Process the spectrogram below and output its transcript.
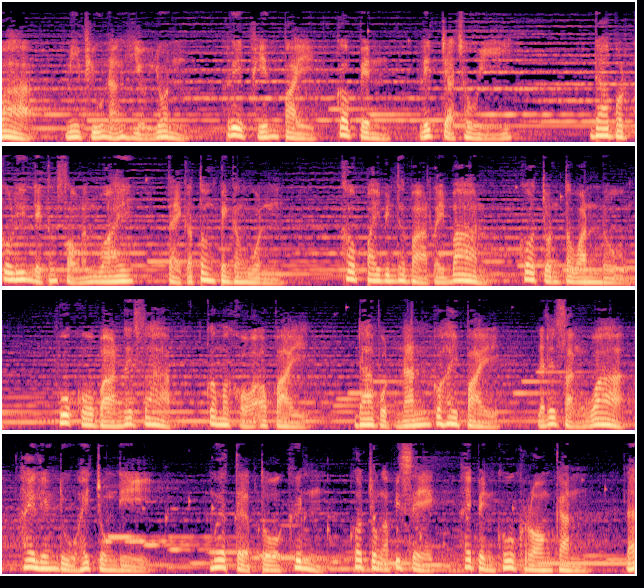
ว่า มีผิวหนังเหี่ยวย่นเรียกเพี้ยนไปก็เป็นลิจชวี ดาบทก็เลี้ยงเด็กทั้งสองนั้นไว้ แต่ก็ต้องเป็นกังวล เข้าไปบินทบาทในบ้าน ก็จนตะวันโด่งพวกโกบาลได้ทราบก็มาขอเอาไป ดาบทนั้นก็ให้ไป และได้สั่งว่าให้เลี้ยงดูให้จงดี เมื่อเติบโตขึ้นก็จงอภิเษกให้เป็นคู่ครองกัน และ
